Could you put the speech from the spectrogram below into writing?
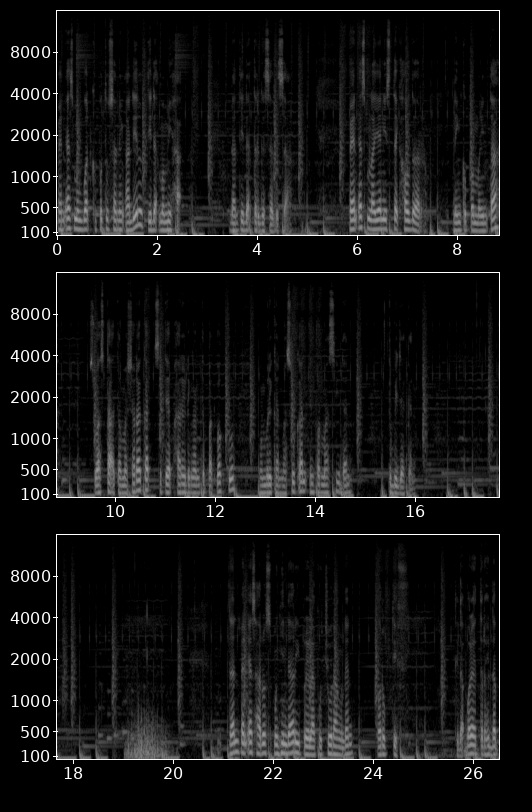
PNS membuat keputusan yang adil, tidak memihak, dan tidak tergesa-gesa. PNS melayani stakeholder, lingkup pemerintah, swasta atau masyarakat setiap hari dengan tepat waktu, memberikan masukan, informasi, dan kebijakan. Dan PNS harus menghindari perilaku curang dan koruptif. Tidak boleh terlibat,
